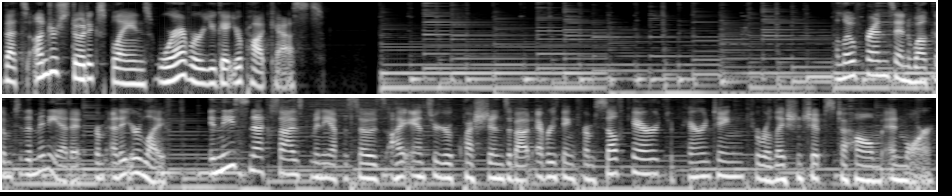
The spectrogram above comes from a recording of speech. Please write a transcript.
That's Understood Explains wherever you get your podcasts. Hello, friends, and welcome to the mini edit from Edit Your Life. In these snack sized mini episodes, I answer your questions about everything from self care to parenting to relationships to home and more.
